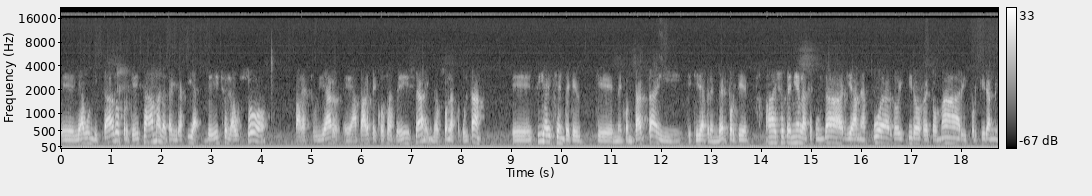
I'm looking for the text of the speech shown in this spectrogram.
eh, le hago un dictado porque ella ama la taquigrafía. De hecho, la usó para estudiar eh, aparte cosas de ella y la usó en la facultad. Eh, sí hay gente que, que me contacta y que quiere aprender porque, ay, yo tenía en la secundaria, me acuerdo y quiero retomar y porque era mi,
